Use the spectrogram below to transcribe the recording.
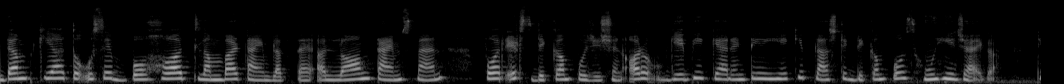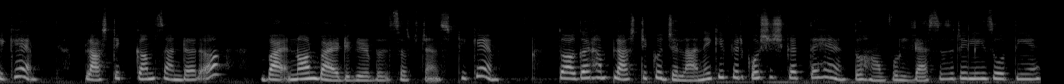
डंप किया तो उसे बहुत लंबा टाइम लगता है। A long time span for its decomposition और ये भी गारंटी नहीं है कि प्लास्टिक डिकम्पोज हो ही जाएगा। ठीक है? Plastic comes under a non biodegradable substance ठीक है? तो अगर हम प्लास्टिक को जलाने की फिर कोशिश करते हैं तो हार्मफुल गैसेस रिलीज़ होती हैं।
